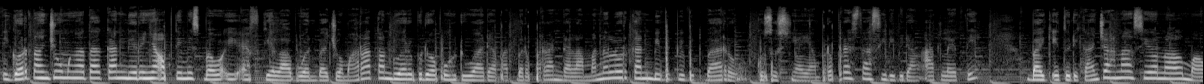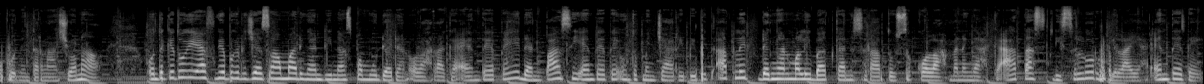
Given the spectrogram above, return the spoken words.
Tigor Tanjung mengatakan dirinya optimis bahwa IFG Labuan Bajo Marathon 2022 dapat berperan dalam menelurkan bibit-bibit baru, khususnya yang berprestasi di bidang atletik, baik itu di kancah nasional maupun internasional. Untuk itu IFG bekerja sama dengan Dinas Pemuda dan Olahraga NTT dan PASI NTT untuk mencari bibit atlet dengan melibatkan 100 sekolah menengah ke atas di seluruh wilayah NTT.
